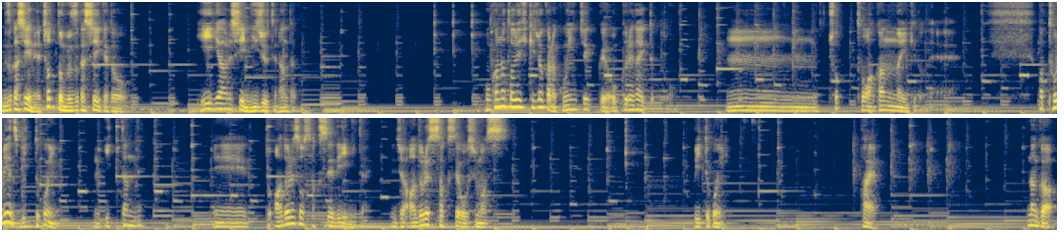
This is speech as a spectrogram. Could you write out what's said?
難しいね。ちょっと難しいけど、ERC20 ってなんだろう？他の取引所からコインチェックへ送れないってこと？うん、ちょっとわかんないけどね。まあ、とりあえずビットコイン、一旦ね、えーっと、アドレスを作成でいいみたい。じゃあ、アドレス作成を押します。ビットコイン。はい。なんか、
